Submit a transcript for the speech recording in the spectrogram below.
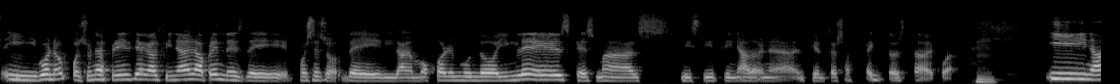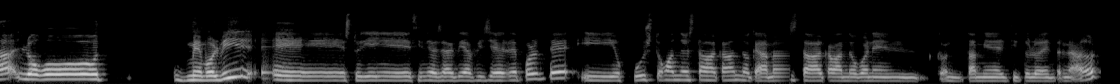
y, bueno, pues una experiencia que al final aprendes de, pues eso, de a lo mejor el mundo inglés, que es más disciplinado en, ciertos aspectos, tal cual. Hmm. Y nada, luego me volví, eh, estudié ciencias de actividad física y deporte y justo cuando estaba acabando, que además estaba acabando con, el, con también el título de entrenador,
